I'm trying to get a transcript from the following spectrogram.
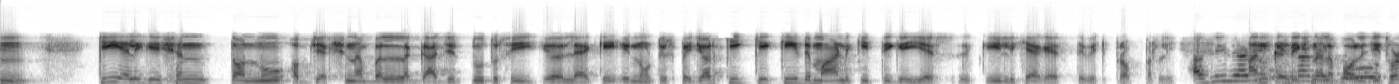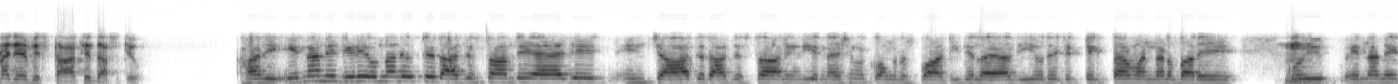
ਹੂੰ। ਕੀ ਐਲੀਗੇਸ਼ਨ ਤੁਹਾਨੂੰ ਆਬਜੈਕਸ਼ਨੇਬਲ ਲੱਗਾ ਜਿਸ ਤੁਸੀਂ ਲੈ ਕੇ ਇਹ ਨੋਟਿਸ ਭੇਜਿਆ? ਔਰ ਕੀ ਕੀ ਕੀ ਡਿਮਾਂਡ ਕੀਤੀ ਗਈ ਹੈ ਕੀ ਲਿਖਿਆ ਗਿਆ ਇਸ ਦੇ ਵਿੱਚ ਪ੍ਰੋਪਰਲੀ ਅਨਕੰਡੀਸ਼ਨਲ ਅਪੋਲੋਜੀ ਥੋੜਾ ਜਿਹਾ ਵਿਸਤਾਰ 'ਚ ਦੱਸ ਦਿਓ। ਹਾਂਜੀ ਇਹਨਾਂ ਨੇ ਜਿਹੜੇ ਉਹਨਾਂ ਦੇ ਉੱਤੇ ਰਾਜਸਥਾਨ ਦੇ ਆਇਆ ਜੇ incharge Rajasthan Indian National Congress party ਦੇ ਲਾਇਆ ਜੀ ਉਹਦੇ ਚ ਟਿਕਟਾਂ ਵੰਡਣ ਬਾਰੇ ਕੋਈ ਇਹਨਾਂ ਨੇ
